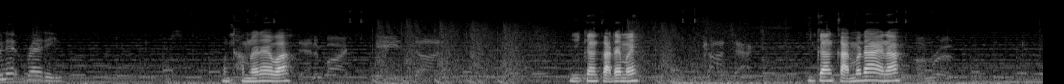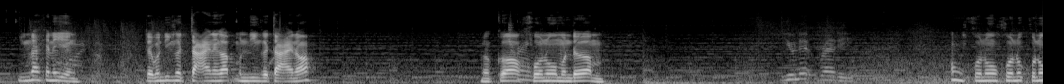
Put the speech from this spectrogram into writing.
Unit ready. มันทำอะไรได้วะ Standing by. He's done. ยิงกลางอากาศได้ไหม Contact. ยิงกลางอากาศไม่ได้นะ En route. ยิงได้แค่นี้เอง แต่มันยิงกระจายนะครับ มันยิงกระจายเนาะแล้วก็โคโนเหมือนเดิม โคโนโคโนโคโน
